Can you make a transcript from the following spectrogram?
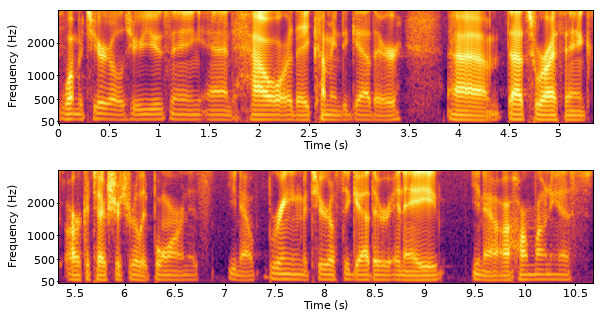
what materials you're using and how are they coming together. Um, that's where I think architecture is really born. Is you know bringing materials together in a you know a harmonious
